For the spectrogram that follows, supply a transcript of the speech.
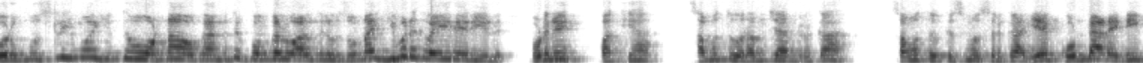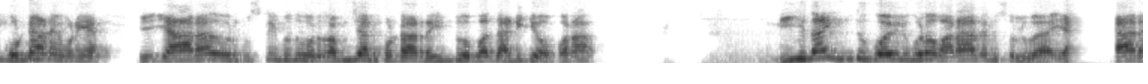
ஒரு முஸ்லீமும் இந்துவும் ஒன்னா உட்காந்துட்டு பொங்கல் வாழ்த்துக்கள் சொன்னா இவனுக்கு வயிறு எரியுது. உடனே பாத்தியா சமத்துவ ரம்ஜான் இருக்கா? சமத்துவ கிறிஸ்துமஸ் இருக்கா? ஏன் கொண்டாட நீ கொண்டாட உனைய யாராவது ஒரு முஸ்லீம் வந்து ஒரு ரம்ஜான் கொண்டாடுற இந்துவை பார்த்து அடிக்க வைப்பறா? நீ தான் இந்து கோயிலுக்குள்ள வராதன்னு சொல்லுவ. யார?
